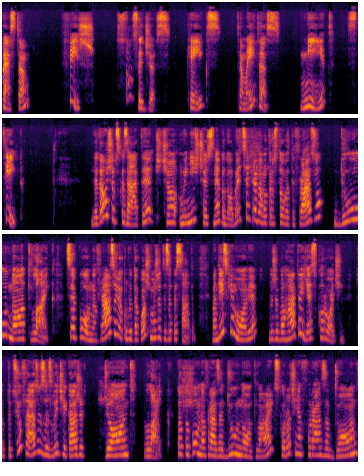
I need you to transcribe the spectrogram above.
Pasta, fish, sausages, cakes, tomatoes, meat, steak. Для того, щоб сказати, що мені щось не подобається, треба використовувати фразу do not like. Це повна фраза, яку ви також можете записати. В англійській мові дуже багато є скорочень. Тобто цю фразу зазвичай кажуть don't like. Тобто повна фраза do not like, скорочення фраза don't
